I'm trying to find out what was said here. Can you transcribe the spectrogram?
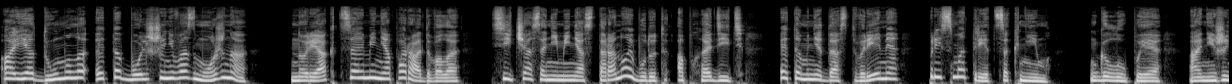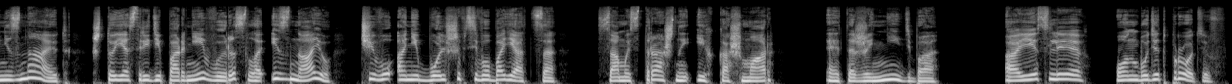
а я думала, это больше невозможно. Но реакция меня порадовала. Сейчас они меня стороной будут обходить. Это мне даст время присмотреться к ним. Глупые, они же не знают, что я среди парней выросла и знаю, чего они больше всего боятся. Самый страшный их кошмар – это женитьба. «А если он будет против?»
